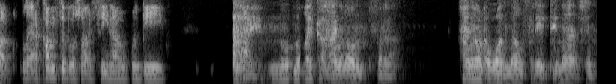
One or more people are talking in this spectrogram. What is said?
but like a comfortable sort of three 0 would be. Aye, not, not like a hanging on for a hanging on to 1 0 for 80 minutes and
